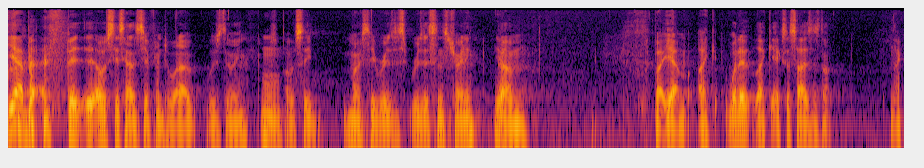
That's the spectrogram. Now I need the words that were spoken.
yeah, but but it obviously sounds different to what I was doing. Mm. Obviously, mostly resist, resistance training. Yeah. Um, but yeah, like whatever, like exercise is not like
